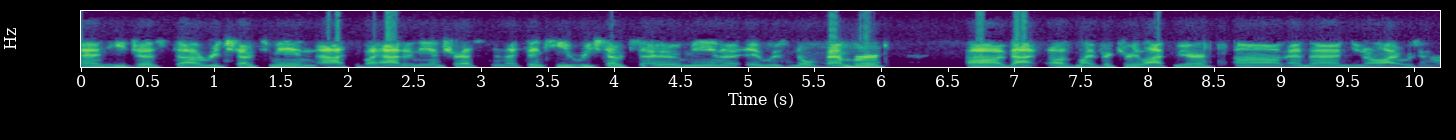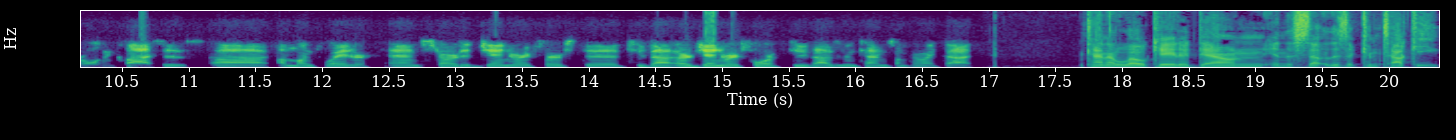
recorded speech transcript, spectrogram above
and he just uh, reached out to me and asked if I had any interest. And I think he reached out to me and it was November uh, that of my victory lap year. Uh, and then, you know, I was enrolled in classes uh, a month later and started January 1st to 2000, or January 4th, 2010, something like that. Kind of located down in the south. Is it Kentucky?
